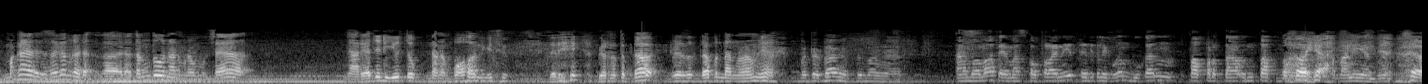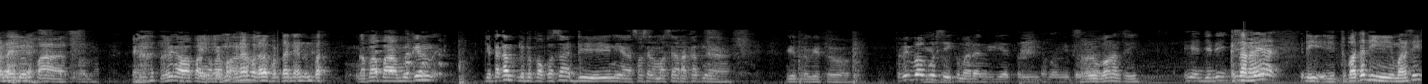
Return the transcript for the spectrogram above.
makanya saya kan nggak da- nggak datang tuh nanam saya nyari aja di YouTube nanam pohon gitu. Jadi biar tetap dapat biar tetap dapat nanamnya. betul banget betul banget Ah, mohon maaf ya Mas Kopra ini teknik lingkungan bukan Paperta Unpad Oh, iya. pertanian pertanian Unpad tapi nggak apa-apa Eh, nggak emang apa-apa kenapa kalau pertanyaan Pak? Nggak apa-apa mungkin kita kan lebih fokusnya di ini ya sosial masyarakatnya gitu gitu Tapi bagus sih kemarin kegiatan itu. Seru banget sih. Iya, jadi Ke sananya di, di tempatnya di mana sih?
